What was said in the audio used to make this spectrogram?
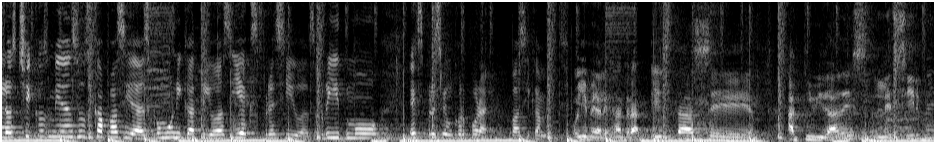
los chicos miden sus capacidades comunicativas y expresivas, ritmo, expresión corporal, básicamente. Óyeme Alejandra, ¿estas eh, actividades les sirven?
